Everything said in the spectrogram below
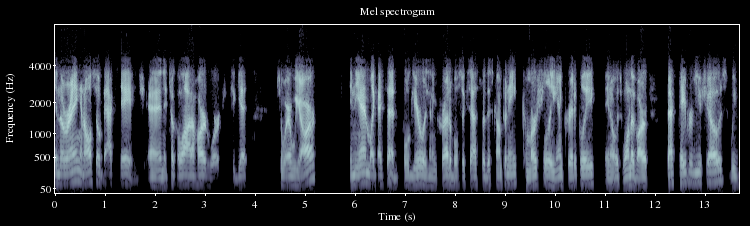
in the ring and also backstage. And it took a lot of hard work to get to where we are. In the end, like I said, Full Gear was an incredible success for this company, commercially and critically. You know, it's one of our best pay per view shows we've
